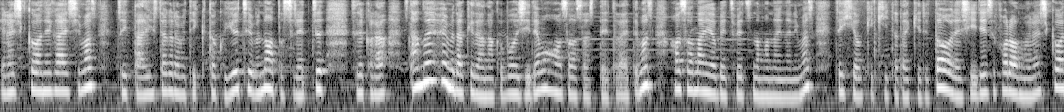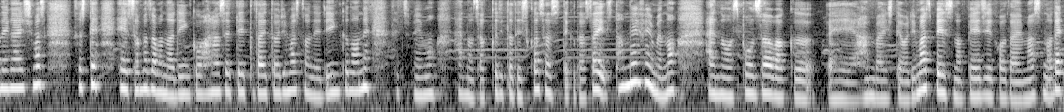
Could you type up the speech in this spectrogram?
よろしくお願いします。Twitter、Instagram、TikTok、YouTube のトスレッツそれからスタンド FM だけではなくボイジーでも放送させていただいてます。放送内容別々のものになります。ぜひお聞きいただけると嬉しいです。フォローもよろしくお願いします。そして、えー、様々なリンクを貼らせていただいておりますのでリンクのね説明もあのざっくりとですがさせてください。スタンド FM のあのスポンサー枠、えー、販売しております。ベースのページございますので、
